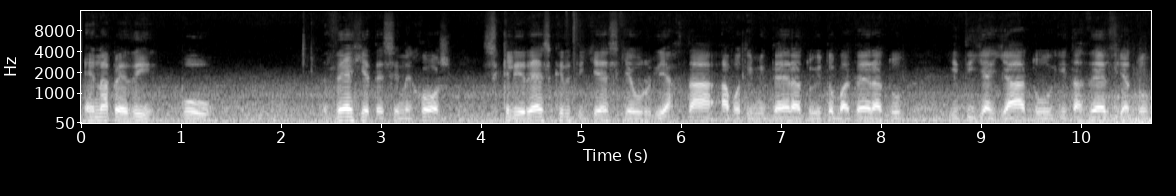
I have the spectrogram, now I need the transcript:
Ένα παιδί που δέχεται συνεχώς σκληρές κριτικές και ουρλιαχτά από τη μητέρα του ή τον πατέρα του ή τη γιαγιά του ή τα αδέρφια του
